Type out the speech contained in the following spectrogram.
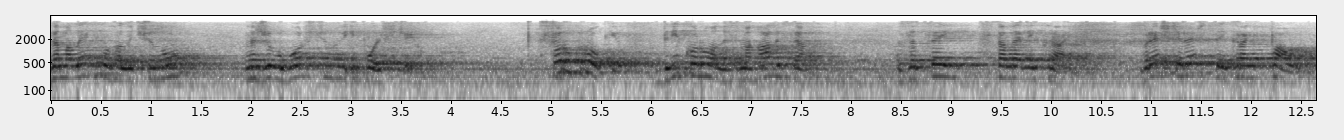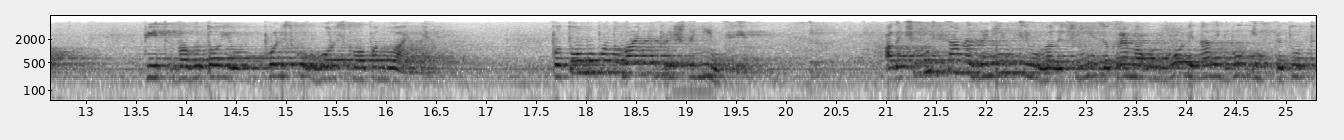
за маленьку Галичину між Угорщиною і Польщею. 40 років дві корони змагалися за цей сталевий край. Врешті-решт цей край впав під ваготою польсько-угорського панування. По тому пануванню прийшли німці. Але чомусь саме за німців у Галичині, зокрема у Львові, навіть був інститут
